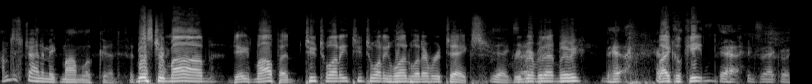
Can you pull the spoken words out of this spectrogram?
I'm just trying to make mom look good. Mr. Mom, Dave Maupin, 220, 221, whatever it takes. Yeah, exactly. Remember that movie? Yeah. Michael Keaton. Yeah, exactly.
